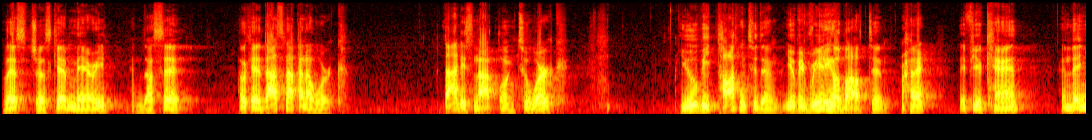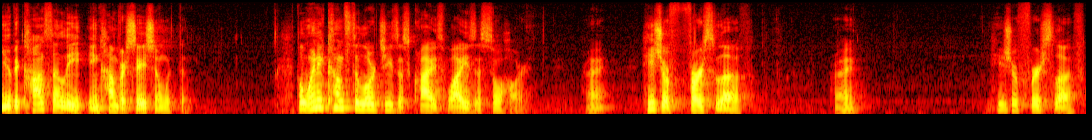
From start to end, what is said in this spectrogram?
Let's just get married and that's it. Okay, that's not going to work. That is not going to work. You'll be talking to them, you'll be reading about them, right? If you can, and then you'll be constantly in conversation with them. But when it comes to Lord Jesus Christ, why is it so hard? Right? He's your first love, right? He's your first love.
